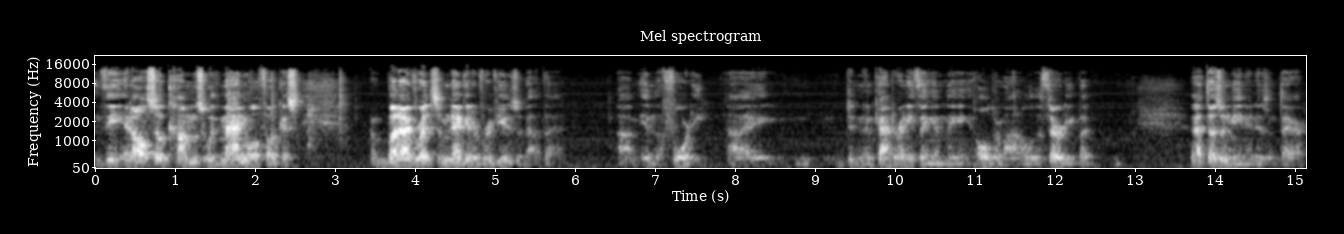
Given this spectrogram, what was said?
The, it also comes with manual focus, but I've read some negative reviews about that um, in the 40. I didn't encounter anything in the older model, the 30, but that doesn't mean it isn't there.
